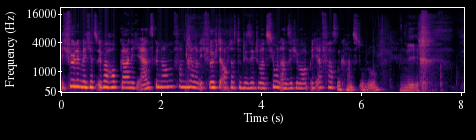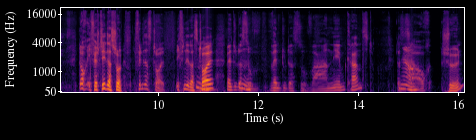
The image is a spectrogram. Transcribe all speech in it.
ich fühle mich jetzt überhaupt gar nicht ernst genommen von dir und ich fürchte auch, dass du die Situation an sich überhaupt nicht erfassen kannst, Udo. Nee. Doch, ich verstehe das schon. Ich finde das toll. Ich finde das hm. toll, wenn du das hm. so, wenn du das so wahrnehmen kannst. Das ja. ist ja auch schön.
